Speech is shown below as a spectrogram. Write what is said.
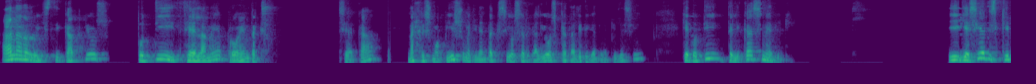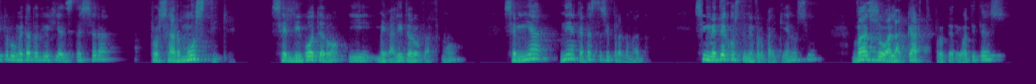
αν αναλογιστεί κάποιος το τι θέλαμε προενταξιακά να χρησιμοποιήσουμε την ένταξη ως εργαλείο, ως καταλήτη για την επίλυση και το τι τελικά συνέβηκε. Η ηγεσία της Κύπρου μετά το 2004 προσαρμόστηκε σε λιγότερο ή μεγαλύτερο βαθμό σε μια νέα κατάσταση πραγμάτων. Συμμετέχω στην Ευρωπαϊκή Ένωση, βάζω αλακάρτ προτεραιότητες,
